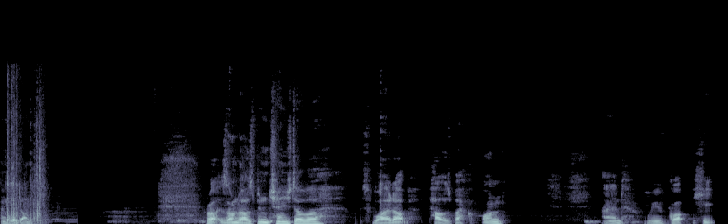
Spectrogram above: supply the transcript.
and we're done. Right the zone valve's been changed over. It's wired up power's back on and we've got heat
